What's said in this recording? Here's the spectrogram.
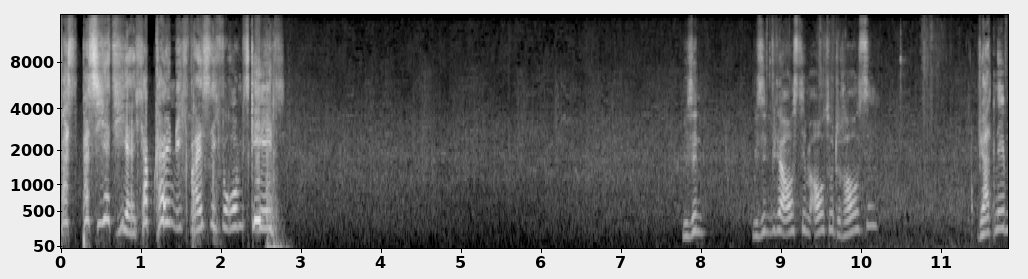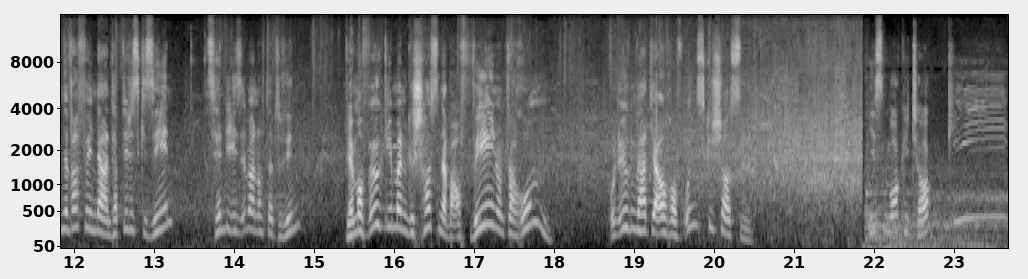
Was passiert hier? Ich habe keinen... Ich weiß nicht, worum es geht. Wir sind... Wir sind wieder aus dem Auto draußen. Wir hatten eben eine Waffe in der Hand. Habt ihr das gesehen? Das Handy ist immer noch da drin. Wir haben auf irgendjemanden geschossen, aber auf wen und warum? Und irgendwer hat ja auch auf uns geschossen. Hier ist ein Walkie-Talkie.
